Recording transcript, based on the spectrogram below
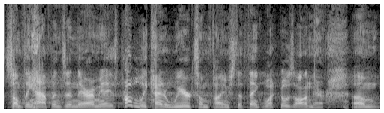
something happens in there. I mean, it's probably kind of weird sometimes to think what goes on there. Um,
